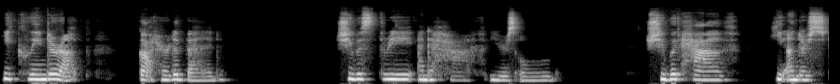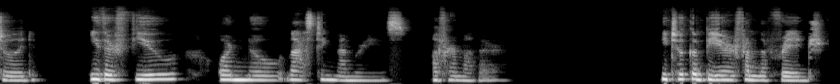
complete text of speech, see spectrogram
He cleaned her up, got her to bed. She was three and a half years old. She would have, he understood, either few or no lasting memories of her mother. He took a beer from the fridge,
